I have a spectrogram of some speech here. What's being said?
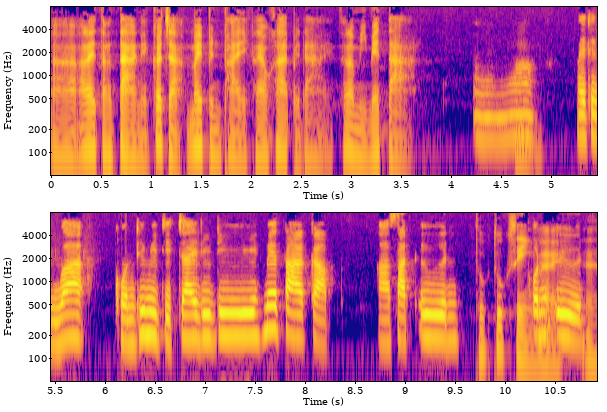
อ่าอะไรต่างๆ เนี่ยก็จะไม่เป็นภัยแคล้วคลาดไปได้ ถ้าเรามีเมตตาอ๋อหมายถึงว่าคนที่มีจิตใจดี ๆ เมตตากับอ่า สัตว์อื่น ทุกๆสิ่งคนเลยอื่นอ่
